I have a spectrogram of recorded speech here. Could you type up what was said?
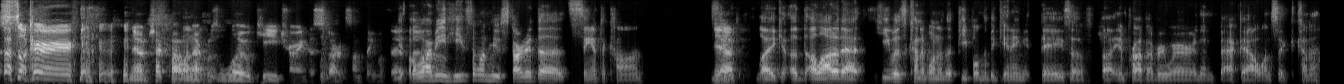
Sucker. No, Chuck Palahniuk Uh, was low key trying to start something with it. oh, I mean, he's the one who started the SantaCon. Yeah. Santa- like a, a lot of that, he was kind of one of the people in the beginning days of uh, improv everywhere, and then backed out once it kind of.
